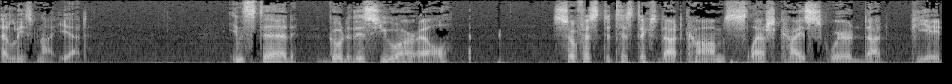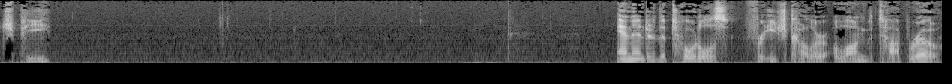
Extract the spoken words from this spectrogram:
at least not yet. Instead, go to this URL, sofastatistics.com slash chi-squared.php, and enter the totals for each color along the top row.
